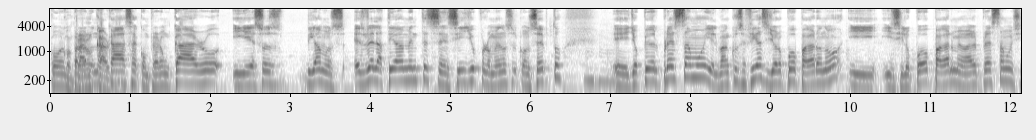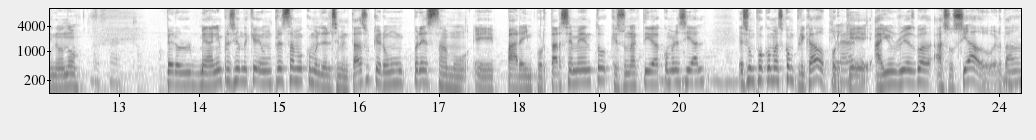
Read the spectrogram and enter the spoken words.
comprar, una casa, comprar un carro y eso es, digamos, es relativamente sencillo, por lo menos el concepto. Eh, yo pido el préstamo y el banco se fija si yo lo puedo pagar o no y, y si lo puedo pagar me va el préstamo y si no, no pero me da la impresión de que un préstamo como el del cementazo, que era un préstamo eh, para importar cemento, que es una actividad comercial, es un poco más complicado porque hay un riesgo asociado, ¿verdad?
